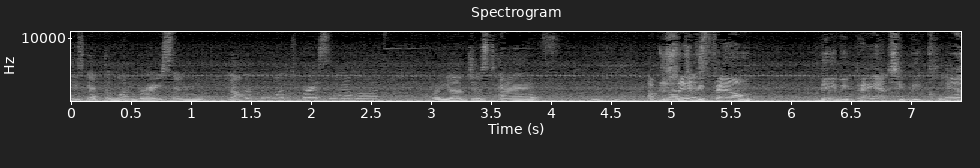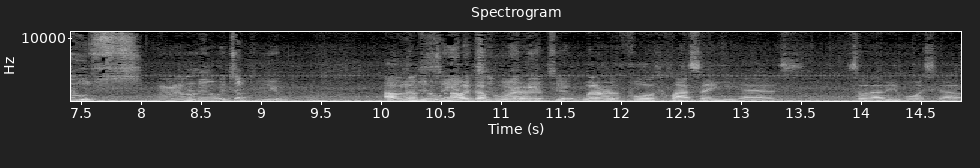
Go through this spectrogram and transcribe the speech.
He's got the one Bryson. Y'all have the ones Bryson have on, or y'all just have. I'm just y'all saying, if you found navy pants, he'd be close. I don't know. It's up to you. I would I'm definitely, I would definitely wear too. whatever the fullest class A he has. So that'd be a Boy Scout.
